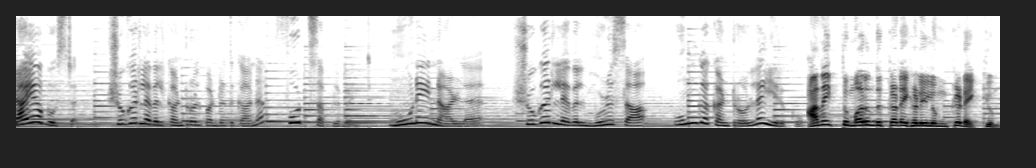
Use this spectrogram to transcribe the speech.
Dia booster sugar level control பண்றதுக்கான ஃபுட் சப்ளிமெண்ட் மூணே நாள்ல சுகர் லெவல் முழுசா உங்க கண்ட்ரோல்ல இருக்கும். அனைத்து மருந்து கடைகளிலும் கிடைக்கும்.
